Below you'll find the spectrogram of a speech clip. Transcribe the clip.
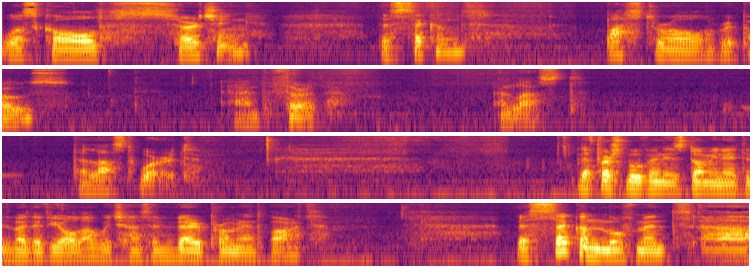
was called Searching, the second, Pastoral Repose, and the third and last, the last word. The first movement is dominated by the viola, which has a very prominent part. The second movement, uh,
